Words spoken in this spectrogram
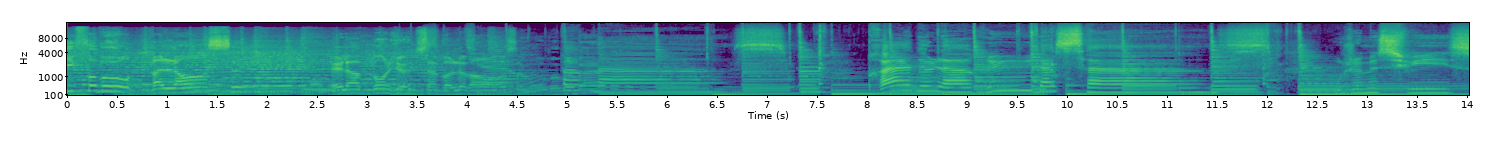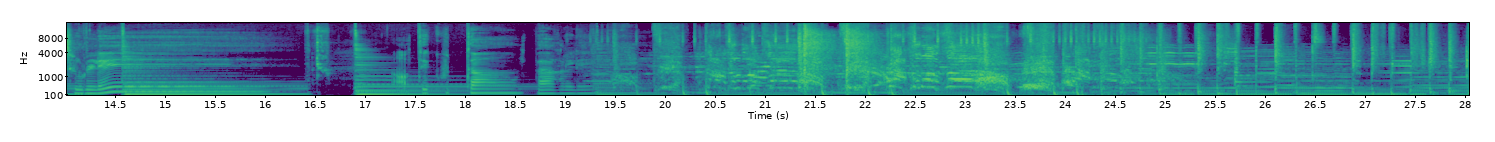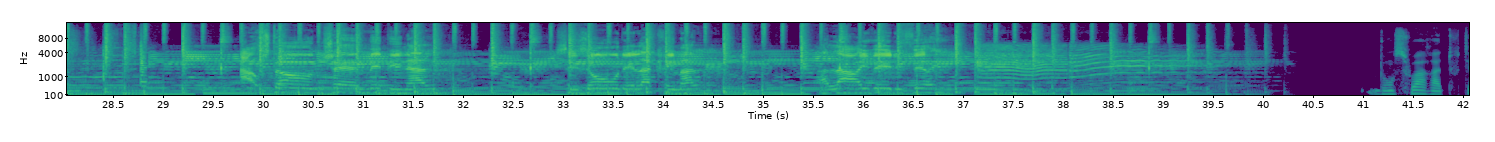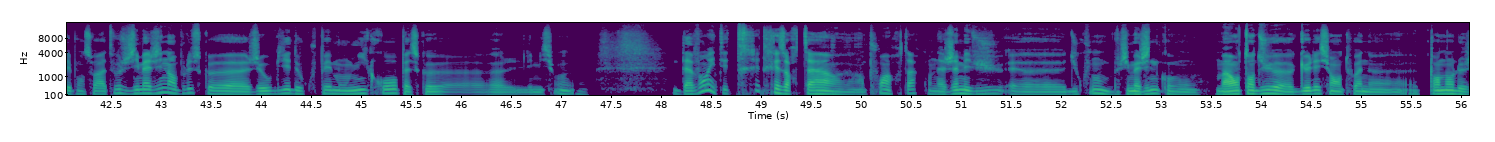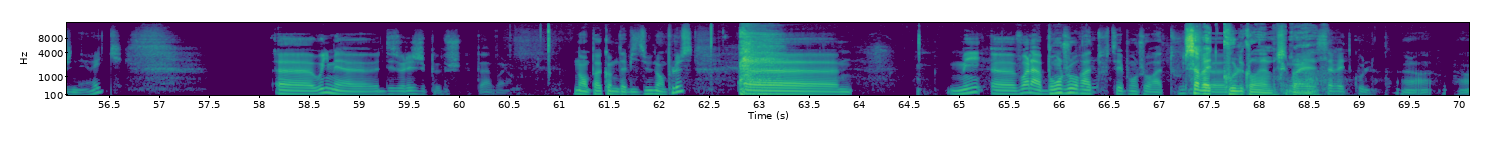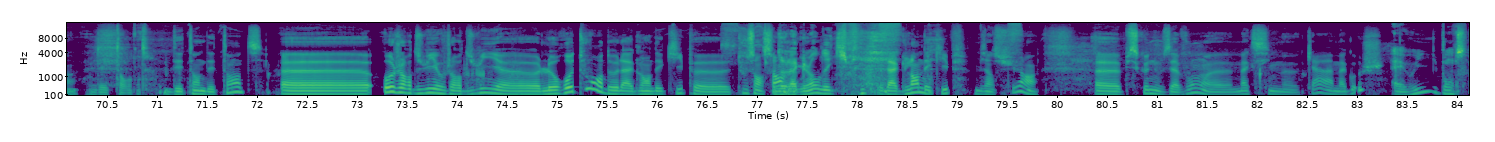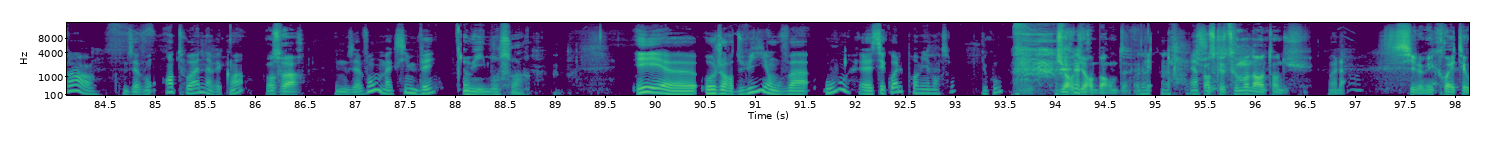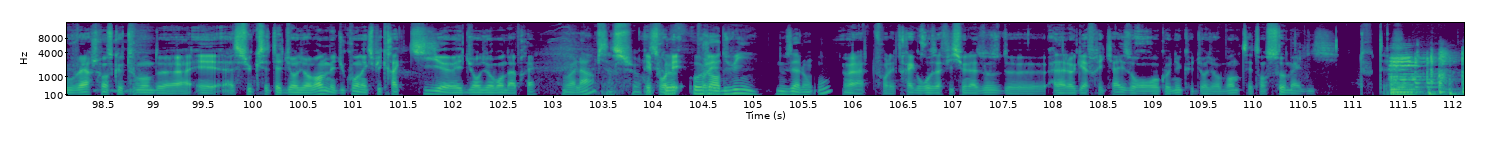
Faubourg de Valence et la banlieue de Saint-Paul-de-Vence. Près de la rue d'Assas, où je me suis saoulé en t'écoutant parler. Bonsoir à toutes et bonsoir à tous. J'imagine en plus que euh, j'ai oublié de couper mon micro parce que euh, l'émission euh, d'avant était très très en retard, un point en retard qu'on n'a jamais vu. Du coup, j'imagine qu'on m'a entendu gueuler sur Antoine pendant le générique. Oui, mais désolé, je peux, peux pas. Voilà. Non, pas comme d'habitude en plus. Mais euh, voilà, bonjour à toutes et bonjour à tous. Ça va être Euh, cool quand même. Ouais, ça va être cool. Alors, hein, Détente. Détente, détente. Euh, aujourd'hui, aujourd'hui, euh, le retour de la grande équipe euh, tous ensemble. De la grande équipe. De la grande équipe, bien sûr. euh, puisque nous avons euh, Maxime K à ma gauche. Eh oui, bonsoir. Nous avons Antoine avec moi. Bonsoir. Et nous avons Maxime V. Oui, bonsoir. Et euh, aujourd'hui, on va où? Euh, C'est quoi le premier morceau, du coup Dur Dur Band. Ok, Je pense que tout le monde a entendu. Voilà. Si le micro était ouvert, je pense que tout le monde a, a su que c'était Dur Dur Band, mais du coup, on expliquera qui euh, est Dur Dur Band après. Voilà. Bien sûr. Et pour les, les- Aujourd'hui, nous allons où? Voilà, pour les très gros aficionados de Analog Africa, ils auront reconnu que Dur Dur Band, c'est en Somalie. Tout à fait.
